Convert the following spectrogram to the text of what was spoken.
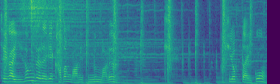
제가 이성들에게 가장 많이 듣는 말은 기- 귀엽다이고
